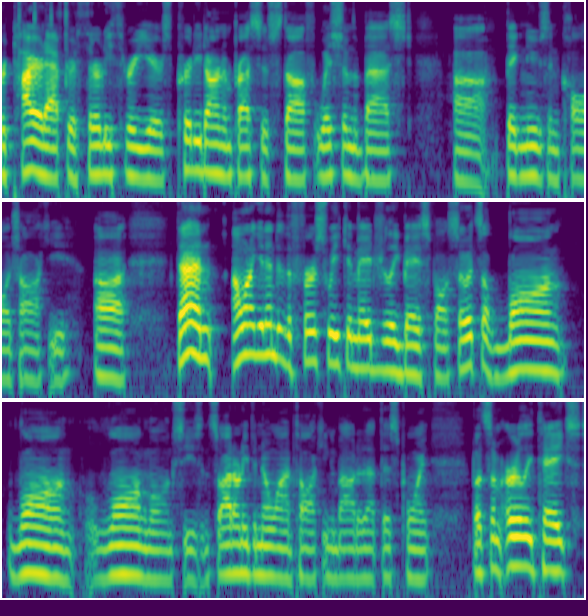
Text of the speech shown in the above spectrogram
retired after 33 years. Pretty darn impressive stuff. Wish him the best. Uh, big news in college hockey. Uh, then I want to get into the first week in Major League Baseball. So it's a long, long, long, long season. So I don't even know why I'm talking about it at this point. But some early takes.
